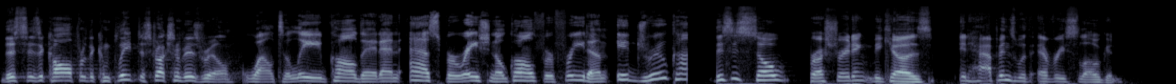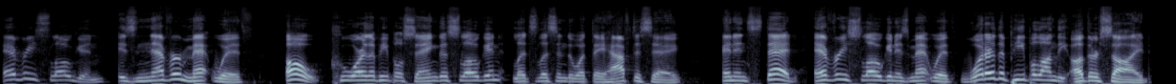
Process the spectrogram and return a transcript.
This is a call for the complete destruction of Israel. While Tlaib called it an aspirational call for freedom, it drew. Con- this is so frustrating because it happens with every slogan. Every slogan is never met with, oh, who are the people saying this slogan? Let's listen to what they have to say. And instead, every slogan is met with, what are the people on the other side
